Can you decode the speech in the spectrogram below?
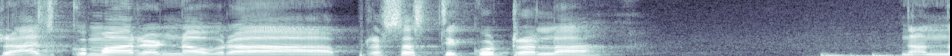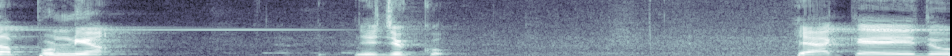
ರಾಜ್ಕುಮಾರ್ ಅಣ್ಣವರ ಪ್ರಶಸ್ತಿ ಕೊಟ್ರಲ್ಲ, ನನ್ನ ಪುಣ್ಯ. ನಿಜಕ್ಕೂ. ಯಾಕೆ ಇದು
